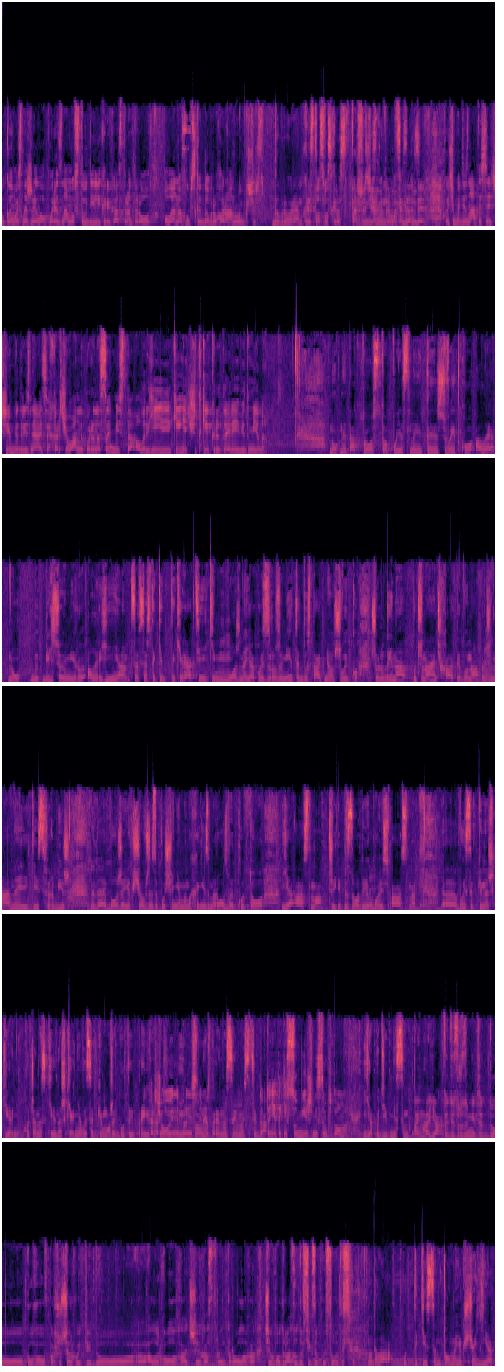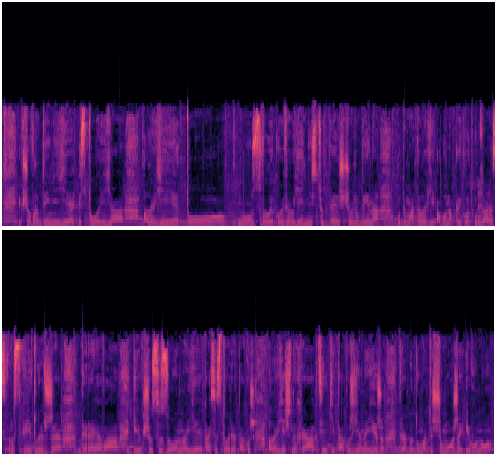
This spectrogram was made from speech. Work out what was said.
Спілкуємось наживо. Поряд з нами в студії лікар-гастроентеролог Олена Губська. Доброго ранку. Доброго ранку ще раз. Доброго ранку. Христос Воскрес. В першу Звісно, чергу треба казати. Хочемо дізнатися, чим відрізняється харчова непереносимість та алергія. Які є чіткі критерії відміни? Ну не так просто пояснити швидко, але ну більшою мірою алергія це все ж таки такі реакції, які можна якось зрозуміти достатньо швидко. Що людина починає чхати, вона починає в неї якийсь свербіж. Не дай Боже, якщо вже запущені механізми розвитку, то є астма чи епізоди якоїсь астми, е, висипки нашкірні. Хоча наскі- нашкірні висипки можуть бути при харчової непереносимості. непереносимості. да. Тобто є такі суміжні симптоми. Є подібні симптоми. а як тоді зрозуміти, до кого в першу чергу йти? До е, алерголога чи гастроентеролога? Чи одразу до всіх записуватися? Ну дала от такі симптоми. Якщо є, якщо в родині є історія алергії, то ну з великою вірогідністю те, що людина буде мати алергію. Або, наприклад, от зараз розквітли вже дерева, і якщо сезонно є якась історія також алергічних реакцій, які також є на їжу, треба думати, що може і воно.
